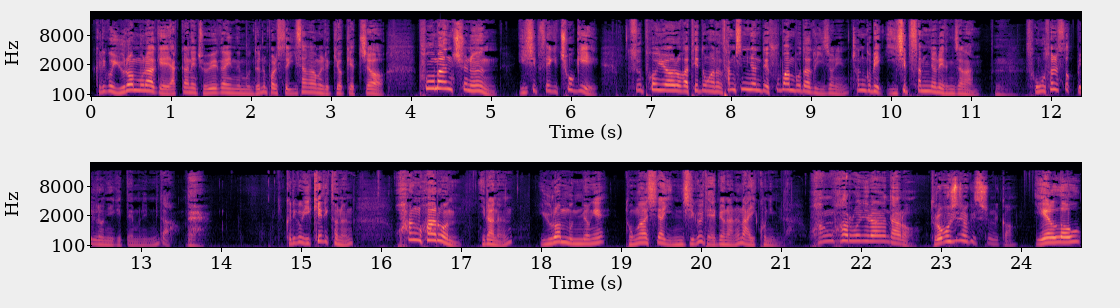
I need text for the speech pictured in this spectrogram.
그리고 유럽 문학에 약간의 조예가 있는 분들은 벌써 이상함을 느꼈겠죠. 푸만추는 20세기 초기 슈퍼히어로가 태동하는 30년대 후반보다도 이전인 1923년에 등장한 음. 소설 속 빌런이기 때문입니다. 네. 그리고 이 캐릭터는 황화론이라는 유럽 문명의 동아시아 인식을 대변하는 아이콘입니다. 황화론이라는 단어 들어보신 적 있으십니까? Yellow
